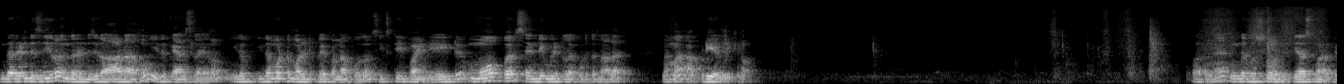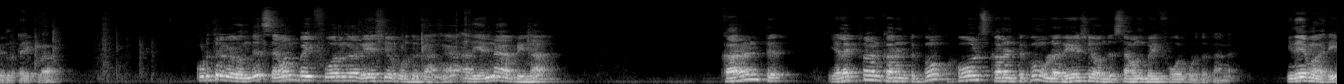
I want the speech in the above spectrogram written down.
இந்த ரெண்டு ஜீரோ இந்த ரெண்டு ஜீரோ ஆட் ஆகும் இது கேன்சல் ஆயிரும். இது இதை மட்டும் மல்டிப்ளை பண்ணால் போதும். Sixty point eight mho per சென்டிமீட்டரில் கொடுத்தனால நம்ம அப்படியே எழுதிக்கிறோம் பாருங்க இந்த கொஸ்டின் ஒரு வித்தியாசமாக இருக்குது இந்த டைப்பில் கொடுத்துருக்கிறது வந்து செவன் பை ஃபோருங்கிற ரேஷியோ கொடுத்துருக்காங்க. அது என்ன அப்படின்னா கரண்ட் எலக்ட்ரான் கரண்ட்டுக்கும் ஹோல்ஸ் கரண்ட்டுக்கும் உள்ள ரேஷியோ வந்து செவன் பை ஃபோர் கொடுத்துருக்காங்க. இதே மாதிரி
